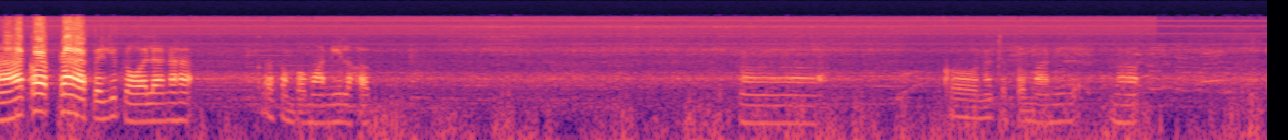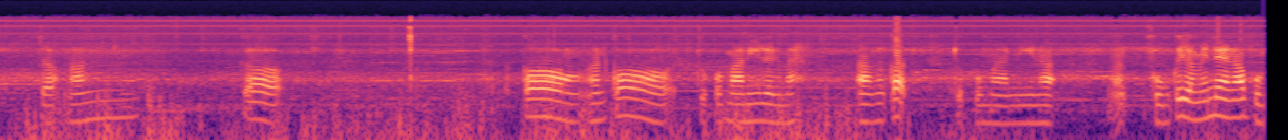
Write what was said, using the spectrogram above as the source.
อ่าก็ได้ไปเรียบร้อยแล้วนะฮะ ก็ทำประมาณนี้แหละครับอ่าก็น่าจะประมาณนี้แหละนะฮะจากนั้น ก็ก็งั้นก็จบประมาณนี้เลยไหมอ่างั้นก็จบประมาณนี้นะฮะงั้นผมก็ยังไม่แน่นะ ผม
